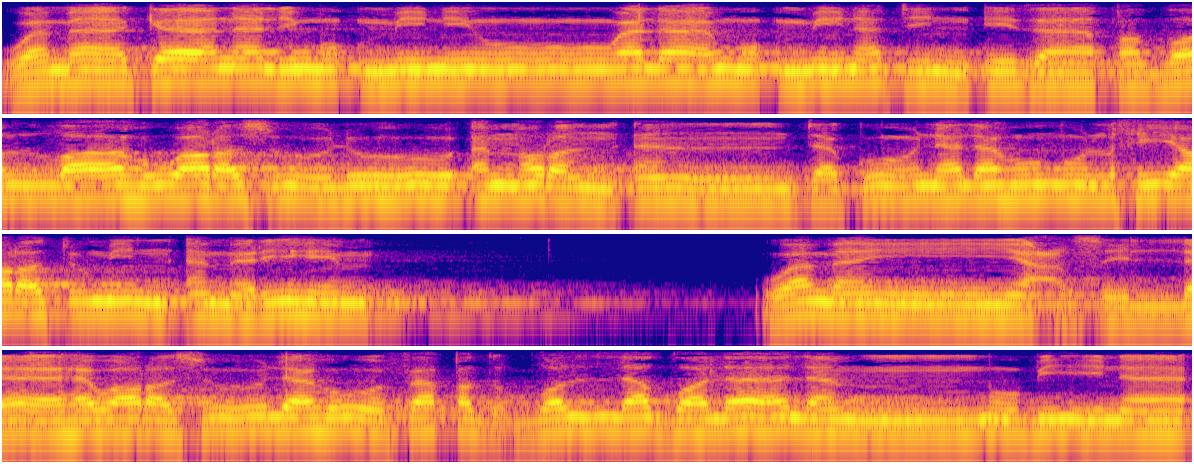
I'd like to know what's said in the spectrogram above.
وما كان لمؤمن ولا مؤمنة إذا قضى الله ورسوله أمرا أن تكون لهم الخيرة من أمرهم ومن يعص الله ورسوله فقد ضل ضلالا مبينا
